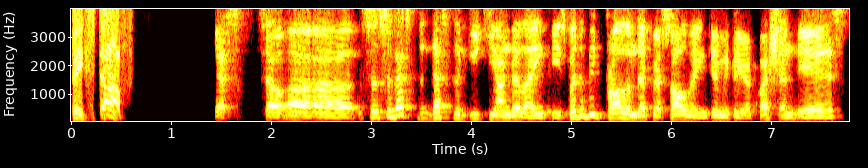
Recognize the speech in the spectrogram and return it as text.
big stuff. Yes. So, uh, uh, so, so that's the, that's the geeky underlying piece. But the big problem that we're solving, Jimmy, to your question, is,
